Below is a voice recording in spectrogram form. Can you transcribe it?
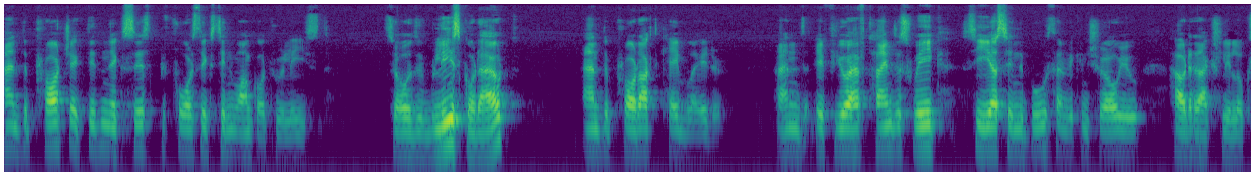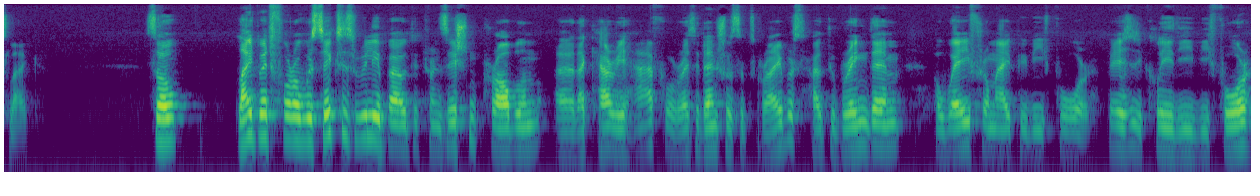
and the project didn't exist before 16.1 got released. So the release got out, and the product came later. And if you have time this week, see us in the booth and we can show you how that actually looks like. So Lightweight 4 over 6 is really about the transition problem uh, that Carrier have for residential subscribers, how to bring them away from IPv4. Basically, the v4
